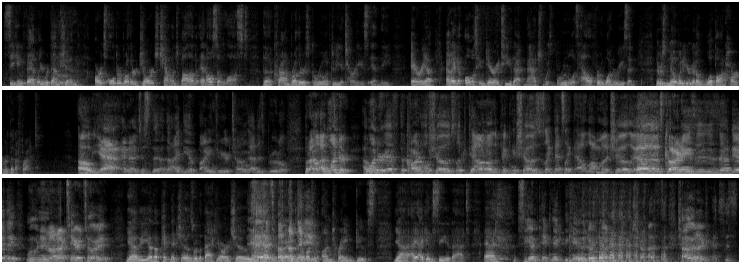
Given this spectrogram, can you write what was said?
Seeking family redemption, Art's older brother George challenged Bob and also lost. The Crown brothers grew up to be attorneys in the area, and I almost can guarantee that match was brutal as hell for one reason. There's nobody you're going to whoop on harder than a friend. Oh yeah, and uh, just the the idea of biting through your tongue that is brutal. But I, I wonder, I wonder if the carnival shows look down on the picnic shows. Is like that's like the outlaw mud show. Like oh, those carnies, how dare they moving in on our territory? Yeah, the uh, the picnic shows or the backyard shows. Yeah, in just a bunch of untrained goofs. Yeah, I, I can see that. And CM Picnic became the number one. Chongo digress.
